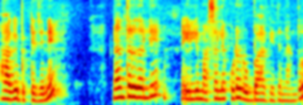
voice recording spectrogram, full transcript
ಹಾಗೆ ಬಿಟ್ಟಿದ್ದೀನಿ. ನಂತರದಲ್ಲಿ ಇಲ್ಲಿ ಮಸಾಲೆ ಕೂಡ ರುಬ್ಬ ಆಗಿದೆ ನಂದು.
